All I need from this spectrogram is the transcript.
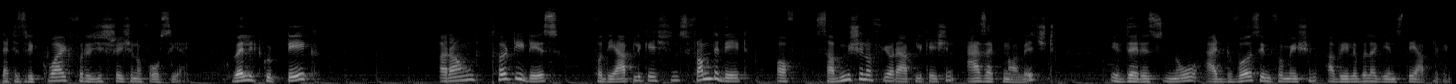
that is required for registration of OCI? Well, it could take around 30 days for the applications from the date of submission of your application as acknowledged if there is no adverse information available against the applicant.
